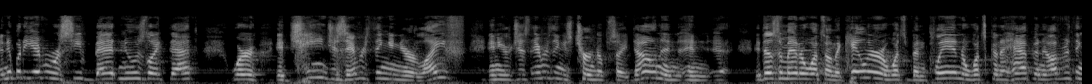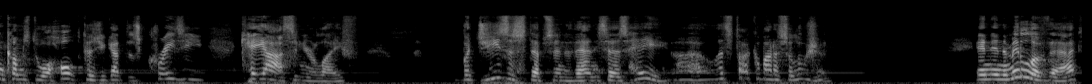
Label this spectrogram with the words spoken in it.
Anybody ever received bad news like that where it changes everything in your life and you're just everything is turned upside down and, and it doesn't matter what's on the calendar or what's been planned or what's going to happen everything comes to a halt because you got this crazy chaos in your life but Jesus steps into that and says, hey, uh, let's talk about a solution. And in the middle of that,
